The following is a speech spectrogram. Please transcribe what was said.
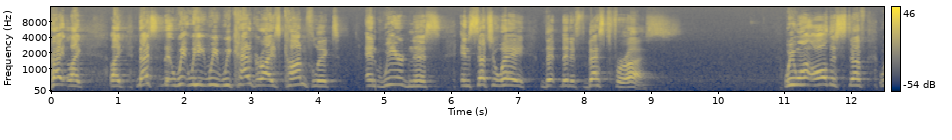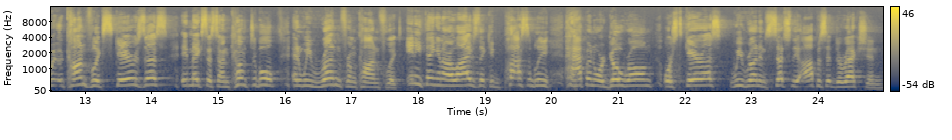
Right? Like, like that's, we, we, we, we categorize conflict and weirdness in such a way that, that it's best for us. We want all this stuff. Conflict scares us, it makes us uncomfortable, and we run from conflict. Anything in our lives that could possibly happen or go wrong or scare us, we run in such the opposite direction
